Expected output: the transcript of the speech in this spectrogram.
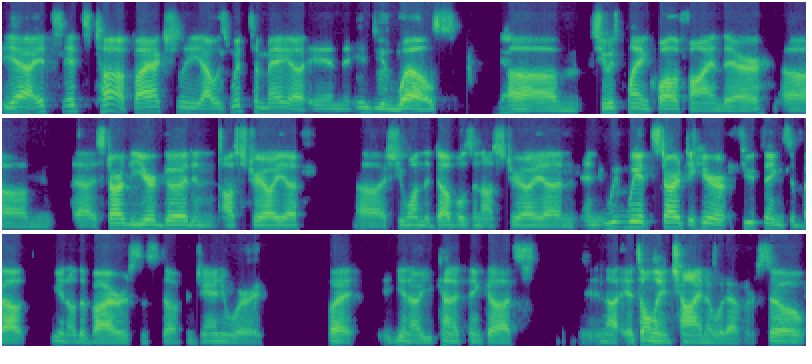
Yeah, it's it's tough. I actually I was with Timea in Indian Wells. Yeah. Um, she was playing qualifying there. Um, uh, started the year good in Australia. Uh, she won the doubles in Australia, and and we, we had started to hear a few things about you know the virus and stuff in January, but you know you kind of think oh it's not it's only in China whatever. So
